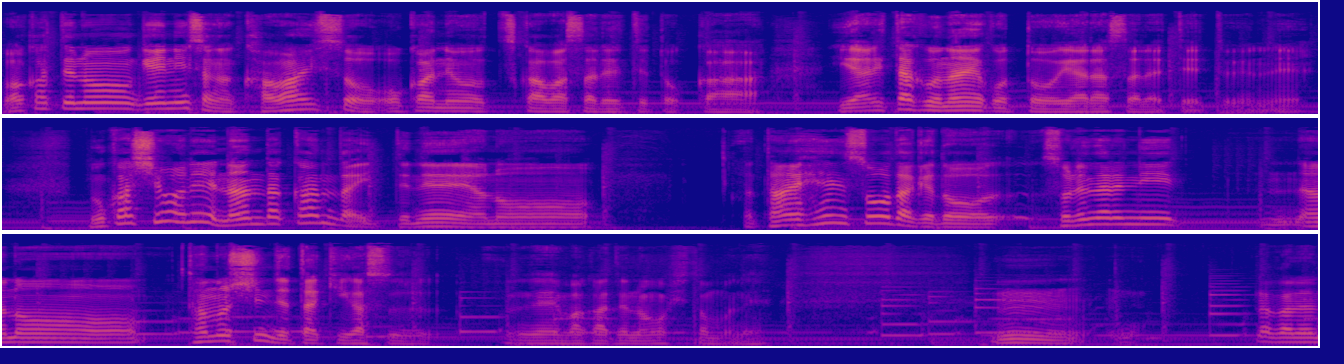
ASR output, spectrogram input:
若手の芸人さんがかわいそうお金を使わされてとかやりたくないことをやらされてというね。昔はねなんだかんだ言ってねあの大変そうだけどそれなりにあの楽しんでた気がするね若手の人もね。うん。だから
